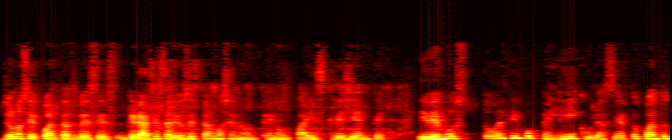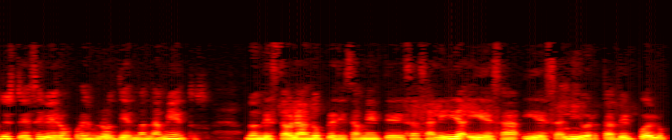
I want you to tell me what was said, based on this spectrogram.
yo no sé cuántas veces, gracias a Dios, estamos en un, país creyente y vemos todo el tiempo películas, ¿cierto? ¿Cuántos de ustedes se vieron, por ejemplo, los diez mandamientos, donde está hablando precisamente de esa salida y esa, y esa libertad del pueblo?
